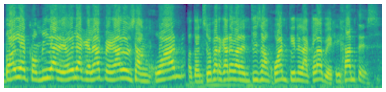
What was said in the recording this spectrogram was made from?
Vaya comida de olla que le ha pegado San Juan. Atenció perquè ara Valentí San Juan tiene la clave. Gigantes,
